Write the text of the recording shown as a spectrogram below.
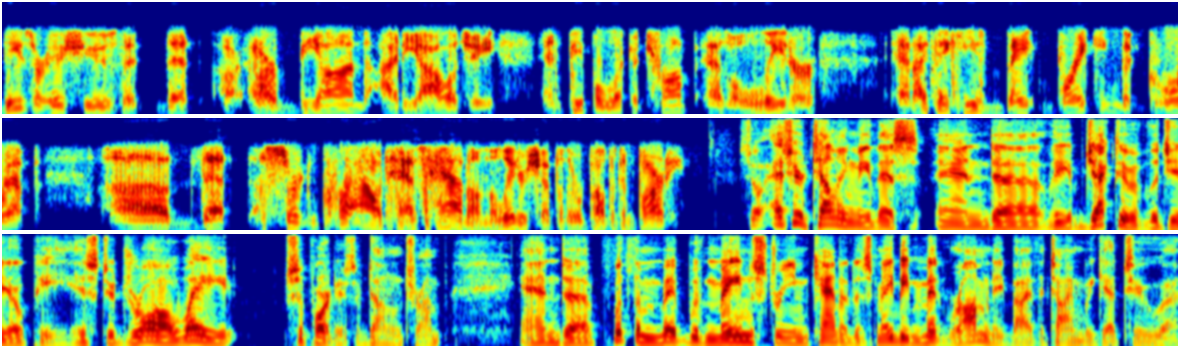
these are issues that that are, are beyond ideology, and people look at Trump as a leader, and I think he's ba- breaking the grip uh, that a certain crowd has had on the leadership of the Republican Party. So, as you're telling me this, and uh, the objective of the GOP is to draw away supporters of Donald Trump and uh, put them with mainstream candidates, maybe Mitt Romney by the time we get to uh,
